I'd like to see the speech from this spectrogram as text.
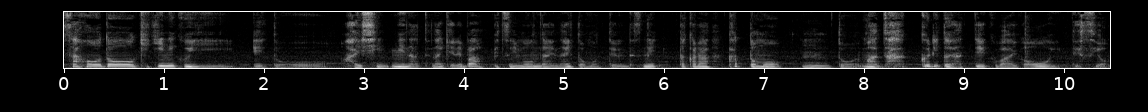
さほど聞きにくい、えっ、ー、と、配信になってなければ別に問題ないと思ってるんですね。だからカットも、うんと、まあ、ざっくりとやっていく場合が多いんですよ。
